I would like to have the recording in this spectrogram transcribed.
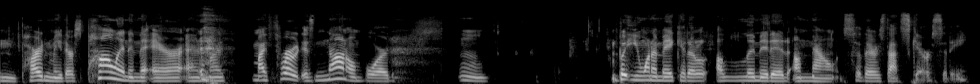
mm, pardon me, there's pollen in the air and my, my throat is not on board. Mm. But you want to make it a, a limited amount. So there's that scarcity.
